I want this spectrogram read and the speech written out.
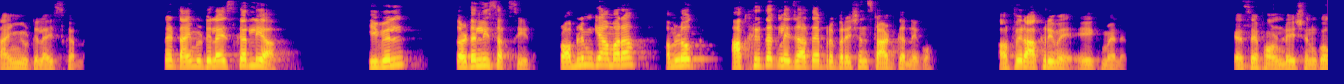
टाइम यूटिलाइज करना। टाइम यूटिलाइज कर लिया he will certainly succeed problem क्या हमारा? हम लोग आखिरी तक ले जाते हैं प्रिपरेशन स्टार्ट करने को। और फिर आखिरी में, एक महीने। कैसे फाउंडेशन को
